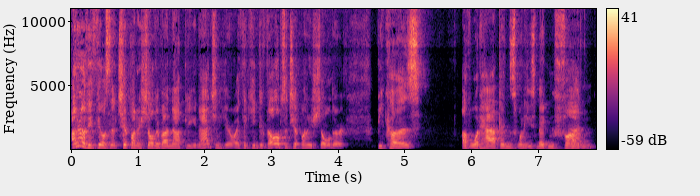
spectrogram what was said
I don't know if he feels a chip on his shoulder about not being an action hero. I think he develops a chip on his shoulder because of what happens when he's making fun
